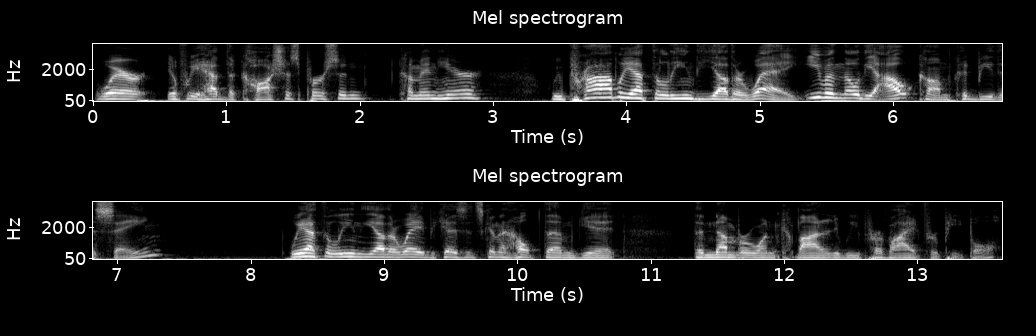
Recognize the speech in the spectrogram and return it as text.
Where if we had the cautious person come in here, we probably have to lean the other way, even though the outcome could be the same. We have to lean the other way because it's going to help them get the number one commodity we provide for people,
